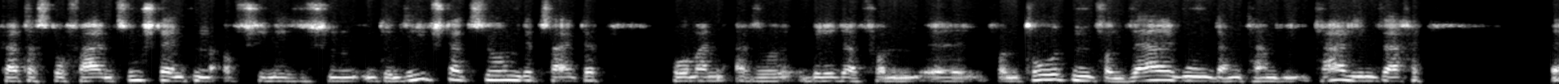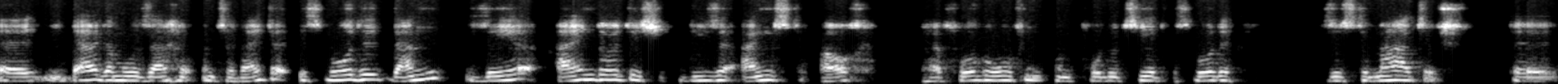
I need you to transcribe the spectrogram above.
katastrophalen Zuständen auf chinesischen Intensivstationen gezeigt hat wo man also Bilder von, äh, von Toten, von Särgen, dann kam die Italien-Sache, äh, die Bergamo-Sache und so weiter. Es wurde dann sehr eindeutig diese Angst auch hervorgerufen und produziert. Es wurde systematisch äh,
